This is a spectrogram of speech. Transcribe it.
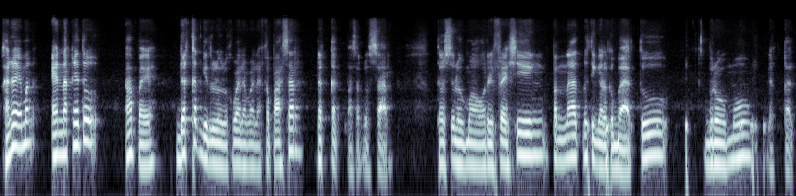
Karena emang enaknya tuh apa ya deket gitu loh ke mana-mana. Ke pasar deket. Pasar besar. Terus lu mau refreshing penat lu tinggal ke Batu Bromo dekat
